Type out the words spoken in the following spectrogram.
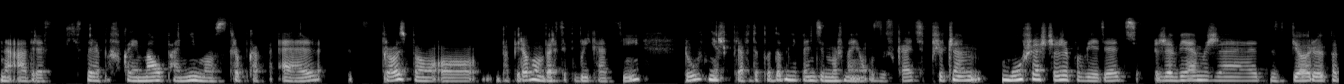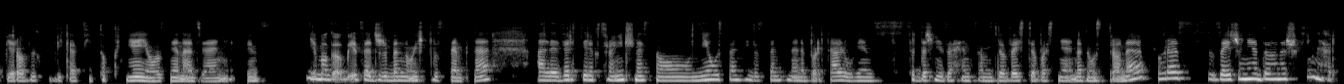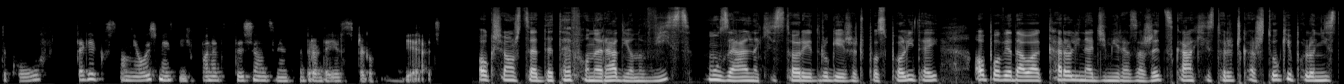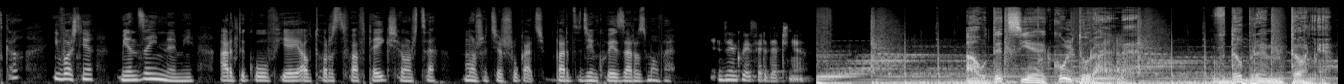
na adres historia poszukaj małpanimos.pl z prośbą o papierową wersję publikacji, również prawdopodobnie będzie można ją uzyskać. Przy czym muszę szczerze powiedzieć, że wiem, że te zbiory papierowych publikacji topnieją z dnia na dzień, więc nie mogę obiecać, że będą jeszcze dostępne, ale wersje elektroniczne są nieustannie dostępne na portalu, więc serdecznie zachęcam do wejścia właśnie na tę stronę oraz zajrzenia do naszych innych artykułów. Tak jak wspomniałyśmy, jest ich ponad tysiąc, więc naprawdę jest z czego wybierać. O książce Detefon Radion WIS, Muzealne historie II Rzeczpospolitej opowiadała Karolina Dzimira-Zarzycka, historyczka sztuki, polonistka i właśnie między innymi artykułów jej autorstwa w tej książce możecie szukać. Bardzo dziękuję za rozmowę. Dziękuję serdecznie. Audycje kulturalne w dobrym tonie.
